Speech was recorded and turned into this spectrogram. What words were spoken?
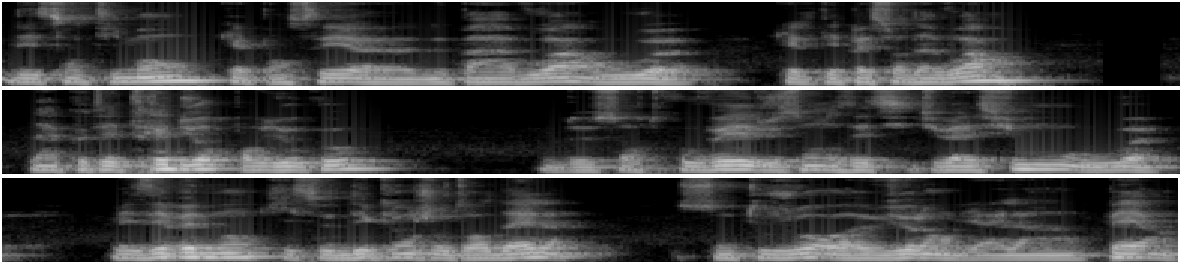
des sentiments qu'elle pensait euh, ne pas avoir ou qu'elle n'était pas sûre d'avoir. Il y a un côté très dur pour Yoko de se retrouver justement dans cette situation où les événements qui se déclenchent autour d'elle sont toujours violents. Elle a un père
